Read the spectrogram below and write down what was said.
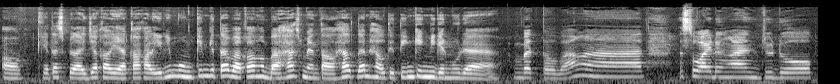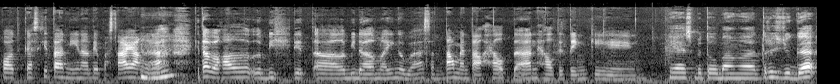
Oke, kita spill aja kali ya kak. Kali ini mungkin kita bakal ngebahas mental health dan healthy thinking nih Gen Muda. Betul banget. Sesuai dengan judul podcast kita nih nanti pas tayang ya, kita bakal lebih di, eh, lebih dalam lagi ngebahas tentang mental health dan healthy thinking. Yes, betul banget. Terus juga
